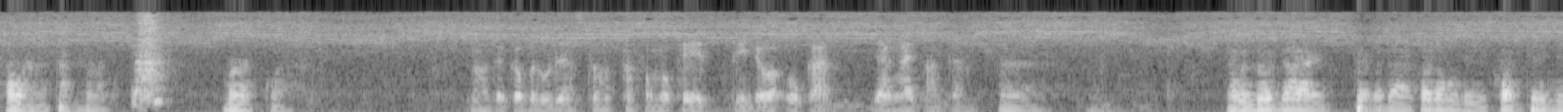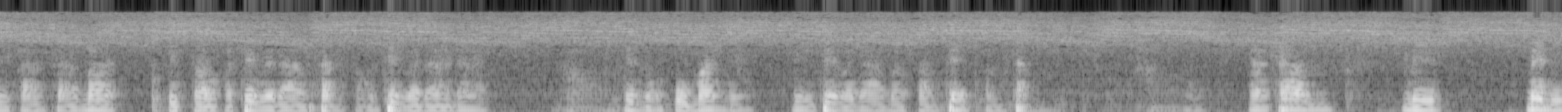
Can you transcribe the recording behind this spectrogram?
เข้าหาธรรมะมากกว่าแต่ก็บรรลุได้ทั้งทั้งสองประเภทเพียงแต่ว่าโอกาสยากง่ายต่างกันอถ้าบรรลุได้เทวดาก็ต้องมีคนที่มีความสามารถติดต่อกับเทวดาสั่งสอนเทวดาได้เช่นหลวงปู่มั่นเนี่ยมีเทวดามาฟังเทศฟังธรรมถ้ามี ไม่มี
